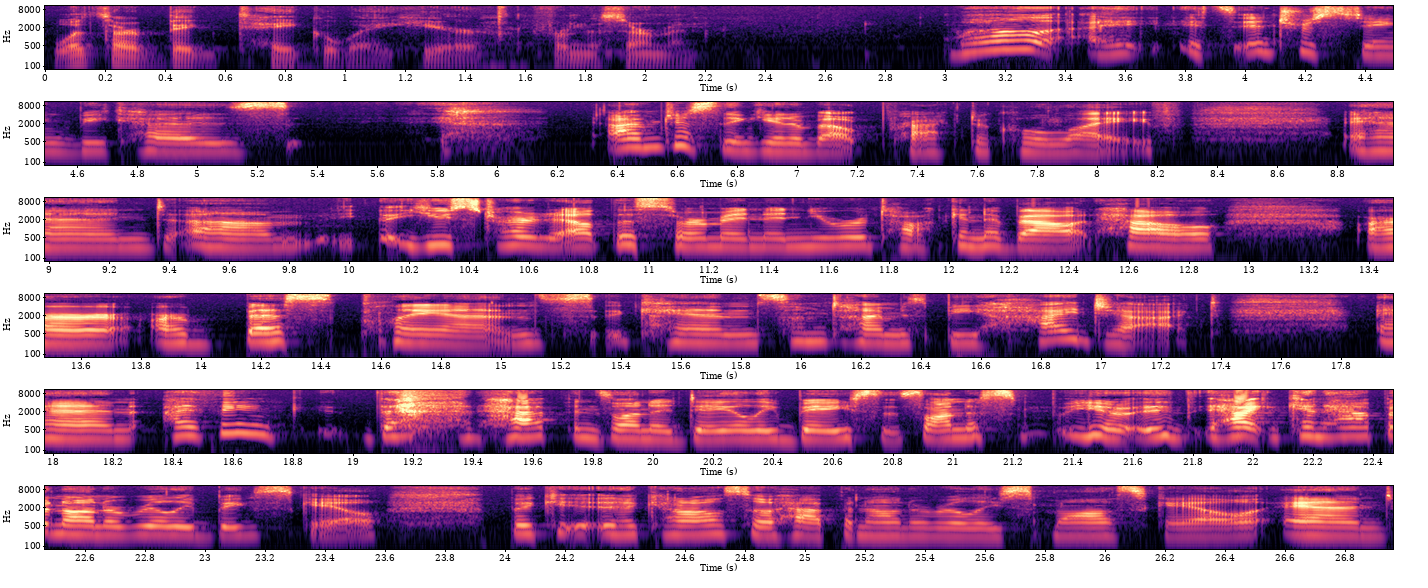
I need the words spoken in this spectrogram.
what's our big takeaway here from the sermon? Well, I, it's interesting because I'm just thinking about practical life. And um, you started out the sermon and you were talking about how our, our best plans can sometimes be hijacked. And I think that happens on a daily basis. On a, you know, it ha- can happen on a really big scale, but it can also happen on a really small scale. And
